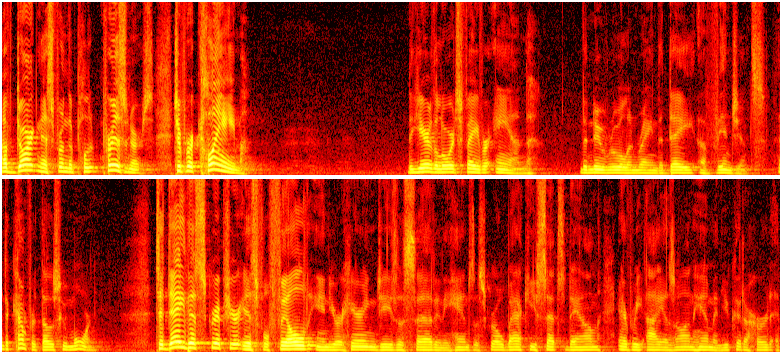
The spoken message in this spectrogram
of darkness from the prisoners, to proclaim the year of the Lord's favor and the new rule and reign, the day of vengeance, and to comfort those who mourn. Today, this scripture is fulfilled in your hearing, Jesus said, and he hands the scroll back. He sets down, every eye is on him, and you could have heard a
